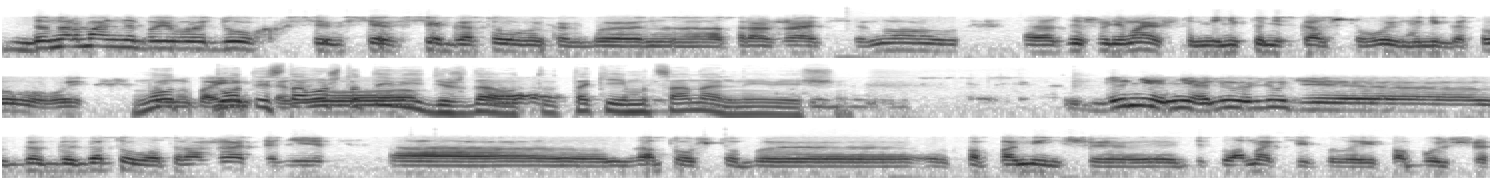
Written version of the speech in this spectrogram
Да нормальный боевой дух, все, все, все готовы как бы отражать. Но э, ты же понимаешь, что мне никто не скажет, что ой, мы не готовы, ой, ну, мы боимся. Вот из того, Но... что ты видишь, да, вот такие эмоциональные вещи. Да не, не, люди э, готовы отражать, они э, за то, чтобы поменьше дипломатии было и побольше,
